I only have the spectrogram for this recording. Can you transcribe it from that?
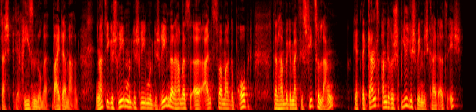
Sag ich, eine Riesennummer, weitermachen. Dann hat sie geschrieben und geschrieben und geschrieben, dann haben wir es äh, ein, zwei Mal geprobt, dann haben wir gemerkt, sie ist viel zu lang. Die hat eine ganz andere Spielgeschwindigkeit als ich.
